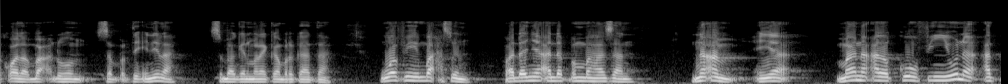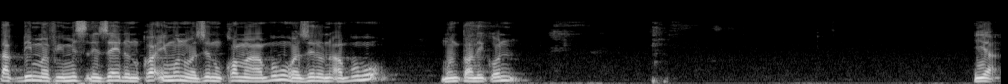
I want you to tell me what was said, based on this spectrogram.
Qala ba'duhum seperti inilah sebagian mereka berkata. Wa fi bahsun, padanya ada pembahasan. Naam, ya mana al-kufiyuna at-taqdima fi misli Zaidun qa'imun wa Zaidun qama abuhu wa Zaidun abuhu? Muntalikun. Ya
